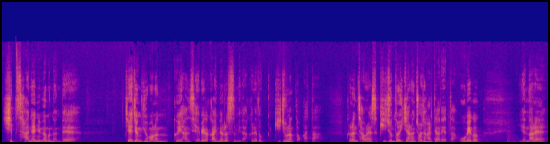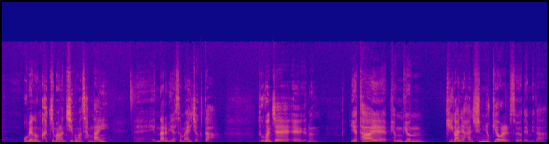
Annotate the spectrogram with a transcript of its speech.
14년이 넘었는데 재정 규모는 거의 한 3배 가까이 늘었습니다. 그래도 기준은 똑같다. 그런 차원에서 기준도 이제는 조정할 때가 됐다. 500억 옛날에 500은 컸지만은 지금은 상당히 옛날에 비해서 많이 적다. 두 번째는 예타의 평균 기간이 한 16개월 소요됩니다.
